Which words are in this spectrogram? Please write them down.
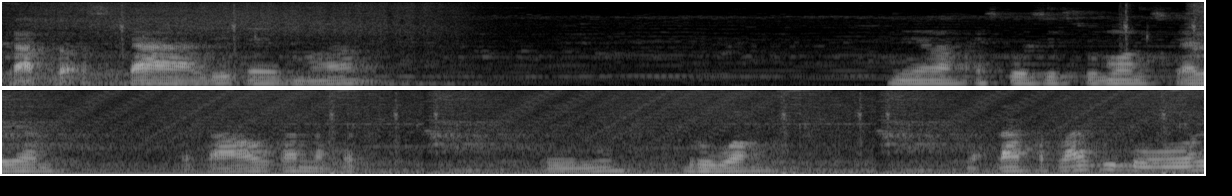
Kacau sekali emang inilah eksklusif summon sekalian. Gak tahu kan dapat ini beruang. Nggak dapat lagi boy.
